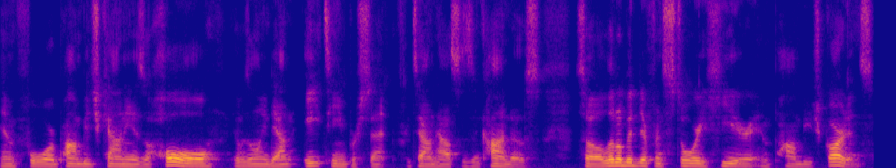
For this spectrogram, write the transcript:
And for Palm Beach County as a whole, it was only down 18% for townhouses and condos. So a little bit different story here in Palm Beach Gardens.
